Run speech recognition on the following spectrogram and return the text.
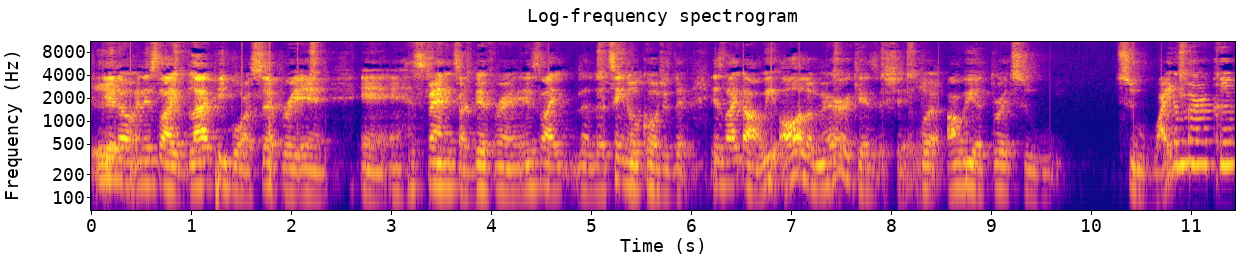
you know, and it's like black people are separate and. And, and Hispanics are different. It's like the Latino culture. It's like, oh, we all Americans and shit. But are we a threat to to white America?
